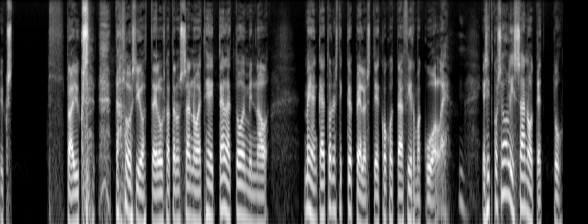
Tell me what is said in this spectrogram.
yksi tai yksi talousjohtaja uskaltanut sanoa, että hei, tällä toiminnalla meidän käy todennäköisesti köpelösti, että koko tämä firma kuolee. Mm. Ja sitten kun se oli sanotettu,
